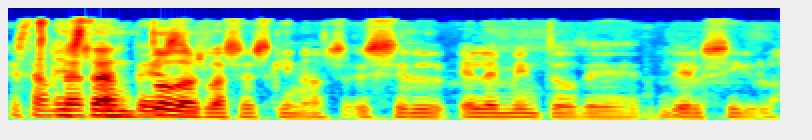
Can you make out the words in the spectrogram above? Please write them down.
Está en todas las esquinas. Es el elemento de- del siglo.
